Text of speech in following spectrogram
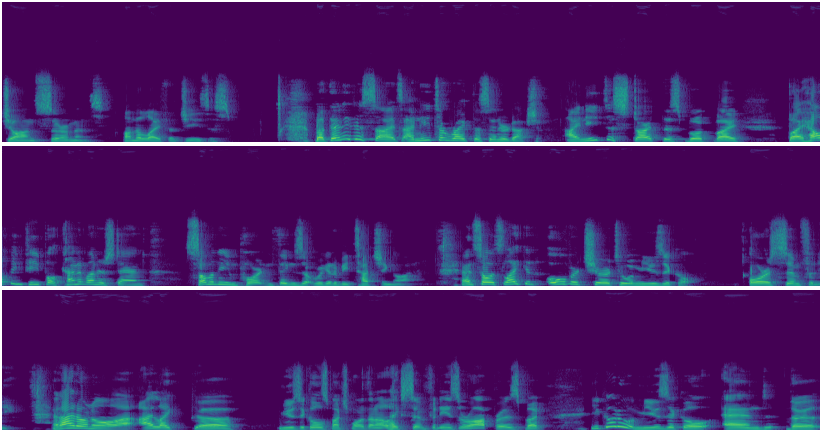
John's sermons on the life of Jesus. But then he decides, I need to write this introduction. I need to start this book by, by helping people kind of understand some of the important things that we're going to be touching on. And so it's like an overture to a musical or a symphony. And I don't know, I, I like uh, musicals much more than I like symphonies or operas, but you go to a musical and the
